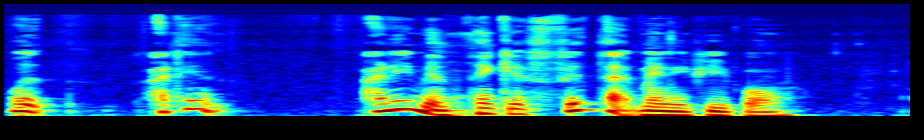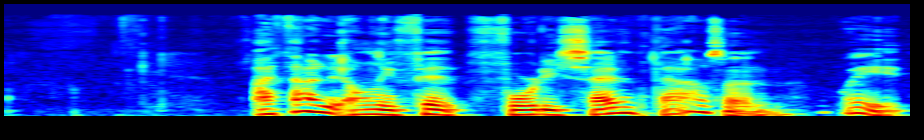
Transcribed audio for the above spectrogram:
What? I didn't I didn't even think it fit that many people. I thought it only fit 47,000. Wait,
